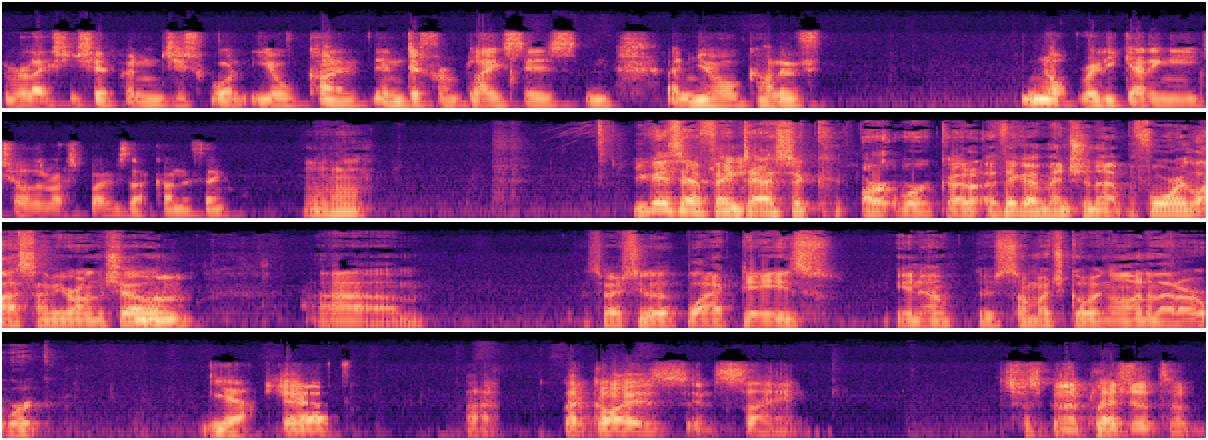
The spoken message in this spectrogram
a relationship and just want you're kind of in different places and, and you're kind of not really getting each other, I suppose, that kind of thing. Mm-hmm. You guys have fantastic artwork. I, I think I mentioned that before last time you were on the show. Um, especially with Black Days. You know, there's so much going on in that artwork. Yeah. yeah. That, that guy is insane. It's just been a pleasure to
